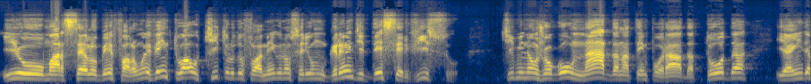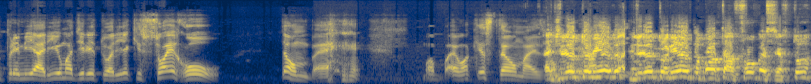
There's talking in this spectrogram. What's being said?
E o Marcelo B fala: um eventual título do Flamengo não seria um grande desserviço? O time não jogou nada na temporada toda e ainda premiaria uma diretoria que só errou. Então, é, é uma questão, mas. A diretoria, do, a diretoria do Botafogo acertou?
